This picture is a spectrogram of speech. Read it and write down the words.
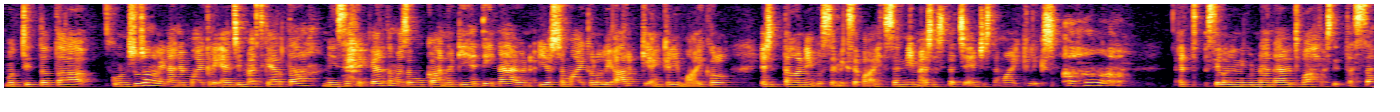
Mutta sitten tota, kun Susan oli nähnyt Michaelin ensimmäistä kertaa, niin se kertomansa mukaan näki heti näyn, jossa Michael oli arkkienkeli Michael. Ja sitten tämä on niinku se, miksi se vaihtoi sen nimensä sitä Jamesista Michaeliksi. Ahaa. Että sillä oli niinku nämä näyt vahvasti tässä.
